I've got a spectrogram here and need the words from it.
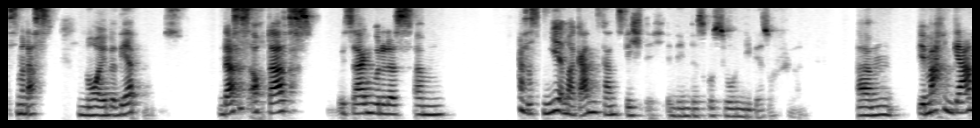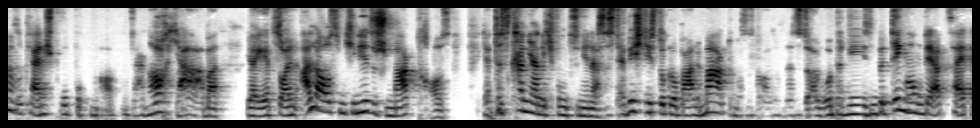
dass man das neu bewerten muss. Und das ist auch das, wo ich sagen würde, dass ähm, das ist mir immer ganz, ganz wichtig in den Diskussionen, die wir so führen. Ähm, wir machen gerne so kleine Strohpuppen auf und sagen, ach ja, aber ja, jetzt sollen alle aus dem chinesischen Markt raus. Ja, das kann ja nicht funktionieren. Das ist der wichtigste globale Markt und das ist, das ist unter diesen Bedingungen derzeit.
